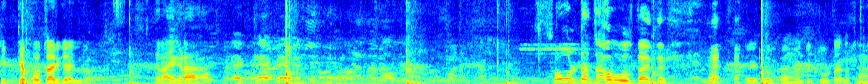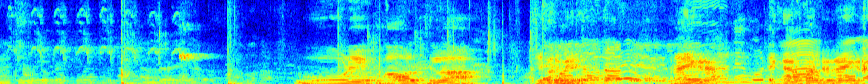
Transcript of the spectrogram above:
ಟಿಕ್ಕೆ ಪೋಚಾರಿಗೆ ಆಗಿರೋ ರಾಯಗಡ ಸೊ ಉಲ್ಟಾ ಜಾವು ಬೋಲ್ತಾ ಇದ್ದಾರೆ ಏ ತೋರ್ ಕಾಮೆಂಟ್ ತೋಟಾಕ ಸುಮ್ಮನೆ ಯೂಟ್ಯೂಬ್ ರೇ ಓಡಿ ಫೌಲ್ ಥಿಲಾ ಜಿಲ್ಲೆ ಮೇಲೆ ರಾಯಗಡ ತೆಂಗಾರು ಪಾಂಡ್ರೆ ರಾಯಗಡ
